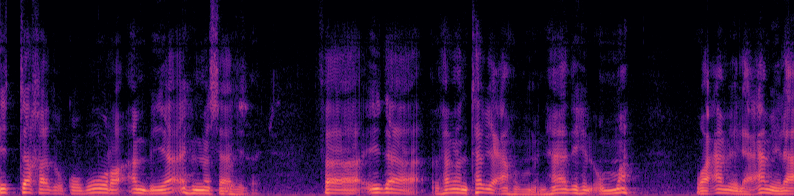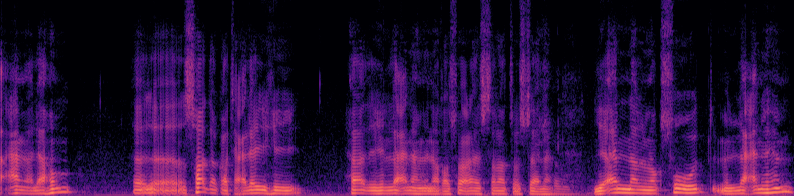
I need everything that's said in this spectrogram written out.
اتخذوا قبور أنبيائهم مساجد. فإذا فمن تبعهم من هذه الأمة وعمل عمل عملهم صدقت عليه هذه اللعنة من الرسول عليه الصلاة والسلام. لأن المقصود من لعنهم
